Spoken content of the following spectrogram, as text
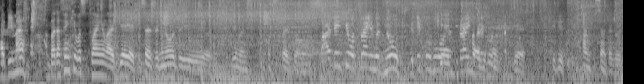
the I, demon. I- but I think he was playing like, yeah, yeah. He says ignore the uh, demons, concentrate on. I think he was playing with noobs, the people who Yeah, wasn't playing very good. Yeah, he did. Hundred percent agree.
